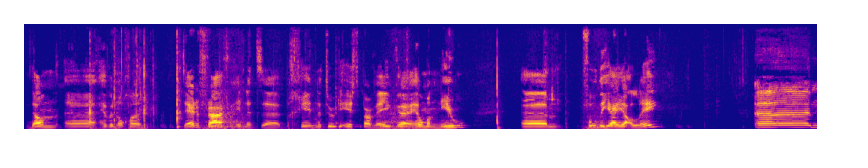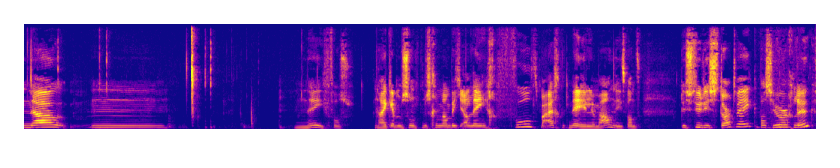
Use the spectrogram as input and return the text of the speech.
dan hebben we nog een derde vraag in het eh, begin. Natuurlijk de eerste paar weken helemaal nieuw. Ehm, voelde jij je alleen? Ehm, nou, mm, nee, volgens... Nou, ik heb me soms misschien wel een beetje alleen gevoeld, maar eigenlijk nee, helemaal niet. Want de studie startweek was heel erg leuk.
